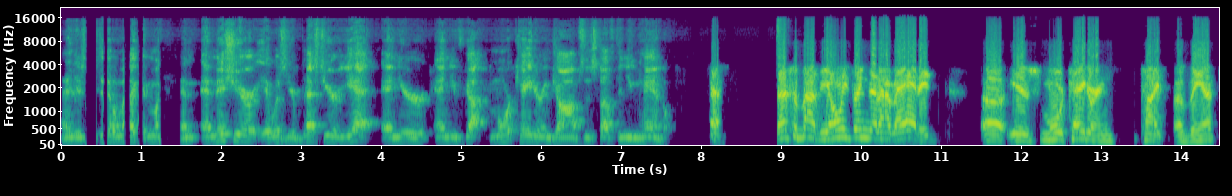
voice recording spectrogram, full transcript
and you're still making money. And and this year it was your best year yet, and you're and you've got more catering jobs and stuff than you can handle. Yeah, That's about the only thing that I've added uh, is more catering type events.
